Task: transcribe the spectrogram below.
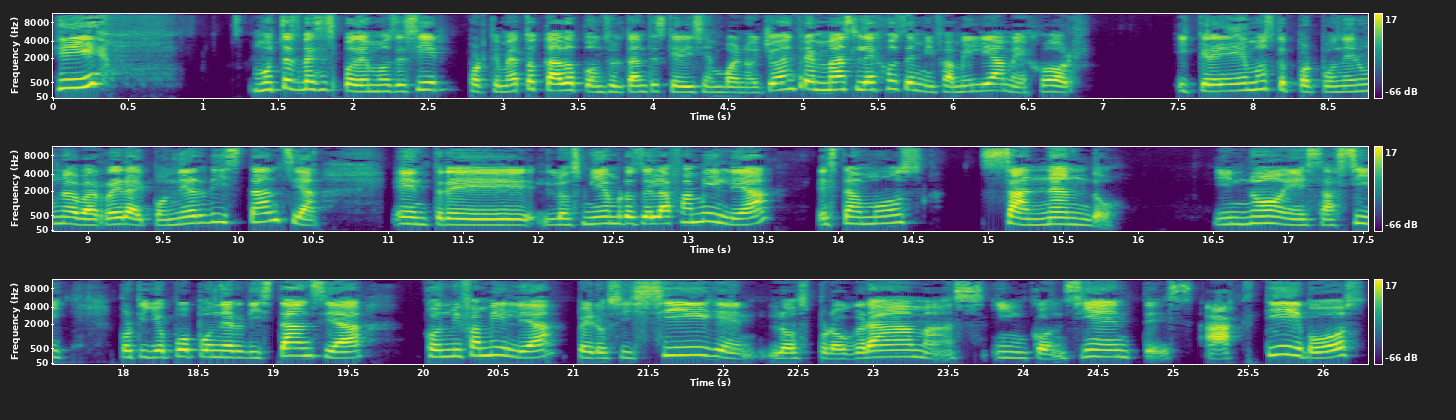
Y muchas veces podemos decir, porque me ha tocado consultantes que dicen, bueno, yo entre más lejos de mi familia, mejor. Y creemos que por poner una barrera y poner distancia entre los miembros de la familia, estamos sanando. Y no es así porque yo puedo poner distancia con mi familia, pero si siguen los programas inconscientes activos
